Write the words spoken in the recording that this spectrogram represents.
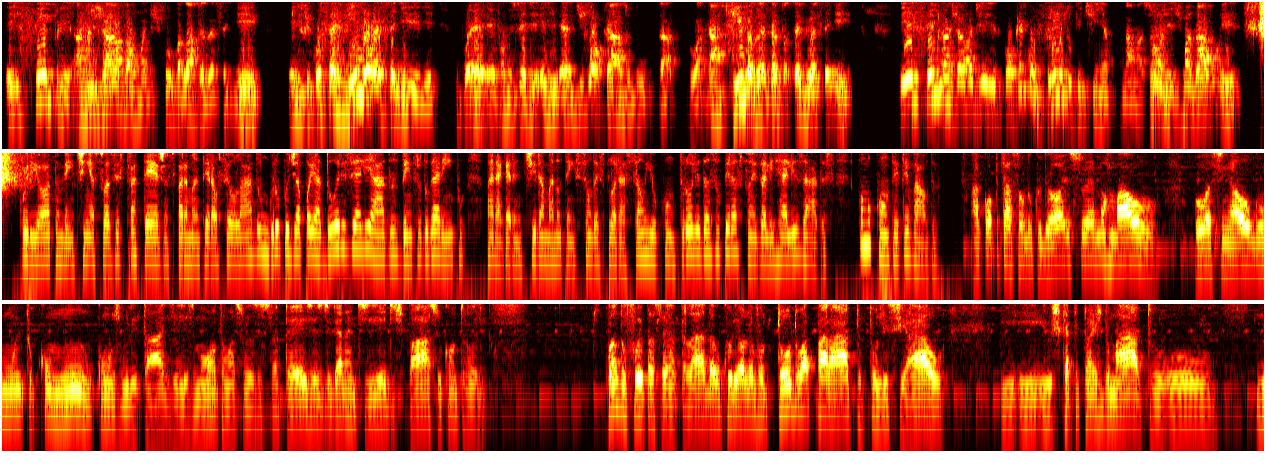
Ele sempre arranjava uma desculpa lá pelo SNI, ele ficou servindo ao SNI, ele, é, é, vamos dizer, ele, ele é deslocado do, da, do, da ativa do Exército para servir ao SNI. E ele sempre arranjava de qualquer conflito que tinha na Amazônia, eles mandavam ele. Curió também tinha suas estratégias para manter ao seu lado um grupo de apoiadores e aliados dentro do garimpo para garantir a manutenção da exploração e o controle das operações ali realizadas, como conta Etevaldo. A cooptação do Curió, isso é normal ou assim algo muito comum com os militares. Eles montam as suas estratégias de garantia de espaço e controle. Quando foi para a Serra Pelada, o Curió levou todo o aparato policial e, e, e os capitões do mato, ou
